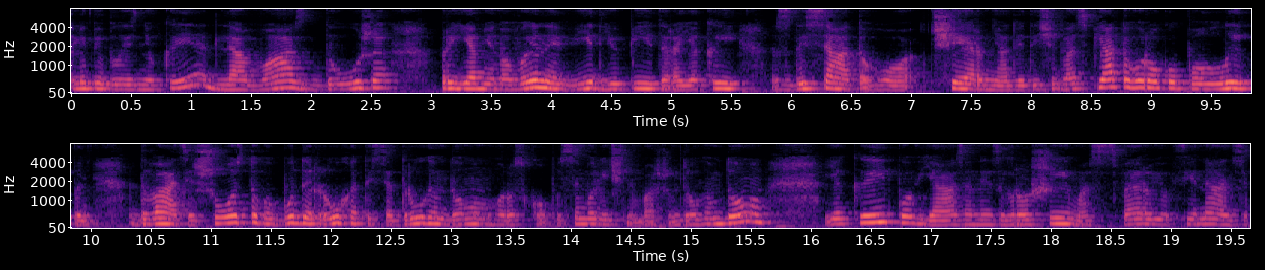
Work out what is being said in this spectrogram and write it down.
Любі близнюки, для вас дуже приємні новини від Юпітера, який з 10 червня 2025 року по липень 26 буде рухатися другим домом гороскопу, символічним вашим другим домом, який пов'язаний з грошима, з сферою фінансів.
